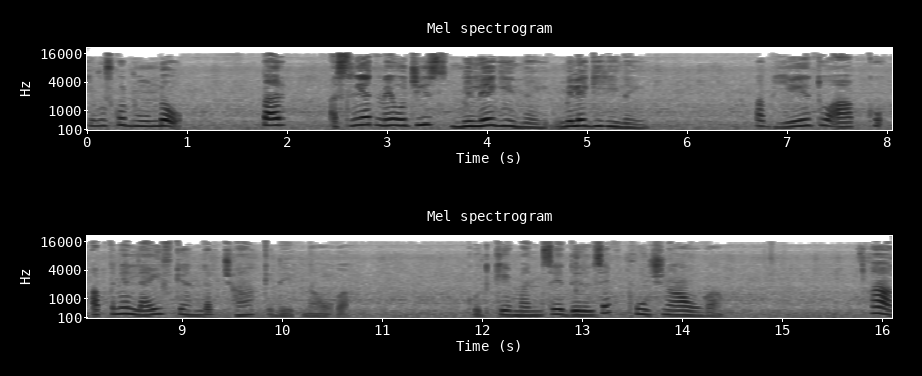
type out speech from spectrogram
कि उसको ढूंढो। पर असलियत में वो चीज़ मिलेगी नहीं, मिलेगी ही नहीं। अब ये तो आपको अपने लाइफ के अंदर झाँक के देखना होगा। खुद के मन से, दिल से पूछना होगा। हाँ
